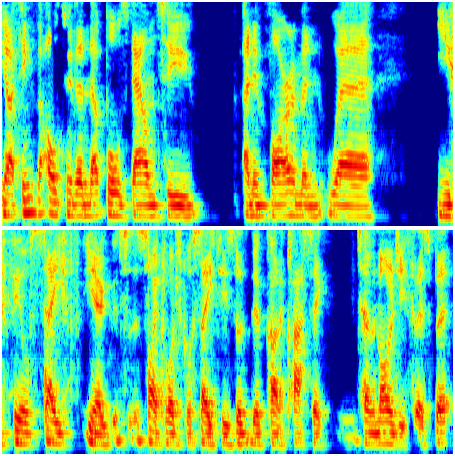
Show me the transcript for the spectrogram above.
know, I think that ultimately then that boils down to an environment where you feel safe. You know, psychological safety is the, the kind of classic terminology for this, but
